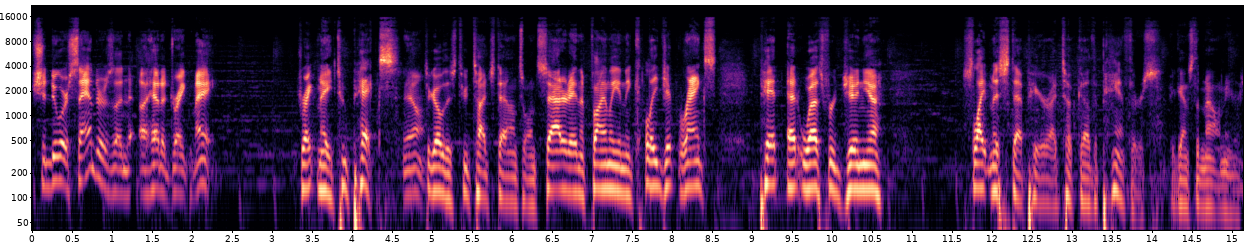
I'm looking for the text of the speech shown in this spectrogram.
Shedeur Sanders an- ahead of Drake Maye. Drake Maye, two picks Yeah. to go with his two touchdowns on Saturday. And then finally in the collegiate ranks, Pitt at West Virginia. Slight misstep here. I took uh, the Panthers against the Mountaineers.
